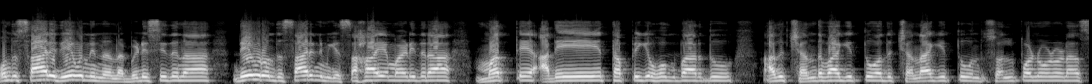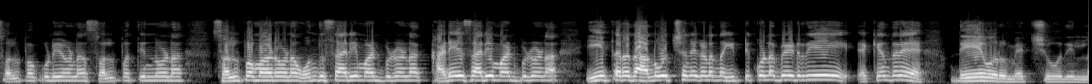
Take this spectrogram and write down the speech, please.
ಒಂದು ಸಾರಿ ದೇವರು ನಿನ್ನನ್ನು ಬಿಡಿಸಿದನ? ದೇವರು ಒಂದು ಸಾರಿ ನಿಮಗೆ ಸಹಾಯ ಮಾಡಿದರ? ಮತ್ತೆ ಅದೇ ತಪ್ಪಿಗೆ ಹೋಗಬಾರ್ದು. ಅದು ಚಂದವಾಗಿತ್ತು, ಅದು ಚೆನ್ನಾಗಿತ್ತು. ಒಂದು ಸ್ವಲ್ಪ ನೋಡೋಣ, ಸ್ವಲ್ಪ ಕುಡಿಯೋಣ, ಸ್ವಲ್ಪ ತಿನ್ನೋಣ, ಸ್ವಲ್ಪ ಮಾಡೋಣ, ಒಂದು ಸಾರಿ ಮಾಡಿಬಿಡೋಣ, ಕಡೆ ಸಾರಿ ಮಾಡಿಬಿಡೋಣ. ಈ ತರದ ಆಲೋಚನೆಗಳನ್ನು ಇಟ್ಟುಕೊಳ್ಳಬೇಡ್ರಿ. ಯಾಕೆಂದರೆ ದೇವರು ಮೆಚ್ಚುವುದಿಲ್ಲ.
